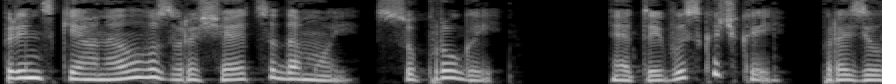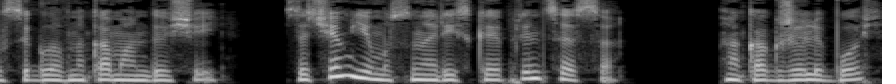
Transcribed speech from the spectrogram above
«Принц Кианел возвращается домой, с супругой». «Этой выскочкой?» — поразился главнокомандующий. «Зачем ему сунарийская принцесса?» «А как же любовь?»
